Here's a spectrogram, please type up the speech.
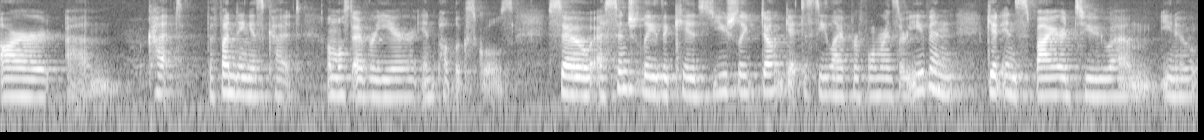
are um, cut, the funding is cut almost every year in public schools. So essentially, the kids usually don't get to see live performance or even get inspired to, um, you know,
